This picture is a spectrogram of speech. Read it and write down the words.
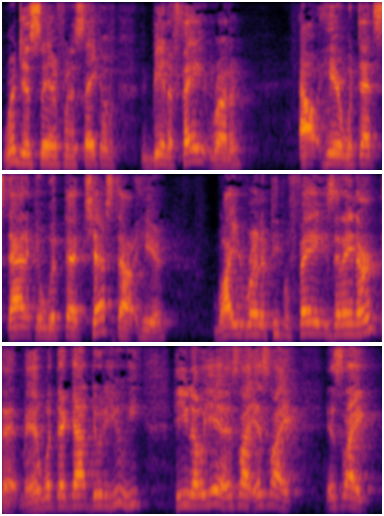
We're just saying for the sake of being a fade runner out here with that static and with that chest out here, why you running people fades that ain't earned that, man? What that guy do to you? He, he, you know, yeah, it's like, it's like, it's like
